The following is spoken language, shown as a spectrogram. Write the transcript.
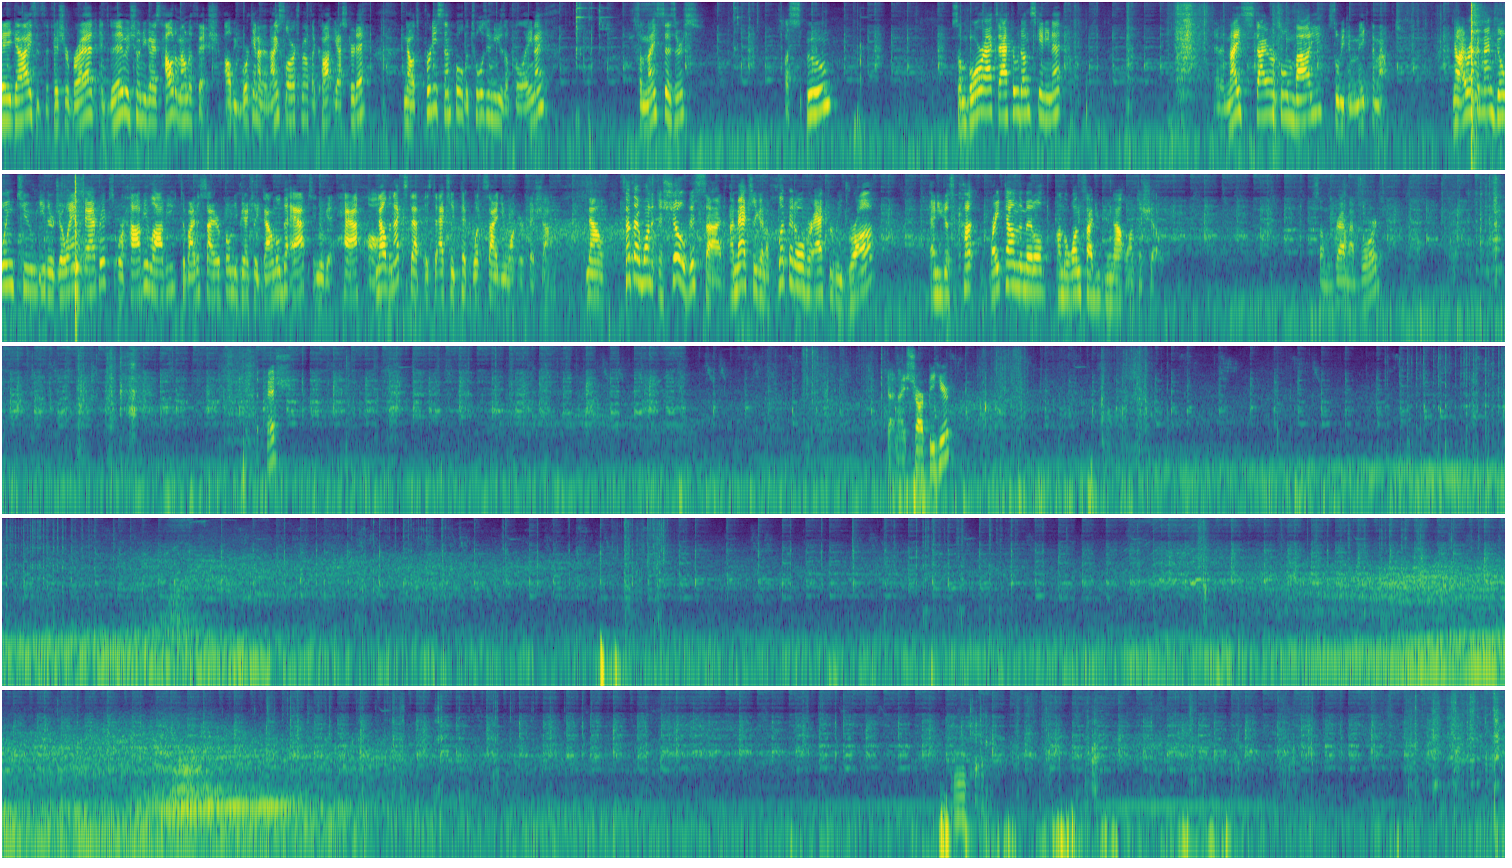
Hey guys, it's the Fisher Brad, and today I'll be showing you guys how to mount a fish. I'll be working on a nice largemouth I caught yesterday. Now it's pretty simple. The tools you need is a fillet knife, some nice scissors, a spoon, some borax after we're done skinning it, and a nice styrofoam body so we can make the mount. Now I recommend going to either Joann Fabrics or Hobby Lobby to buy the styrofoam. You can actually download the apps and you'll get half off. Now the next step is to actually pick what side you want your fish on. Now, since I want it to show this side, I'm actually gonna flip it over after we draw and you just cut right down the middle on the one side you do not want to show. So I'm gonna grab my board. The fish. Sharpie here.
